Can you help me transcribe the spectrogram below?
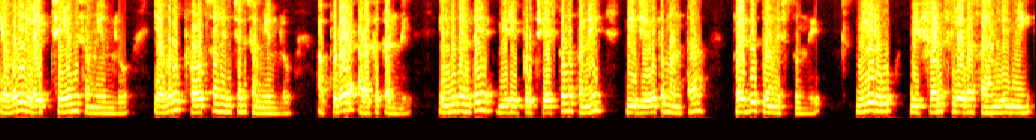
ఎవరూ లైక్ చేయని సమయంలో ఎవరూ ప్రోత్సహించని సమయంలో అప్పుడే అడగకండి. ఎందుకంటే మీరు ఇప్పుడు చేస్తున్న పని మీ జీవితం అంతా ప్రతిధ్వనిస్తుంది. మీరు మీ ఫ్రెండ్స్ లేదా ఫ్యామిలీ మీ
